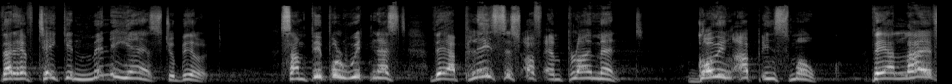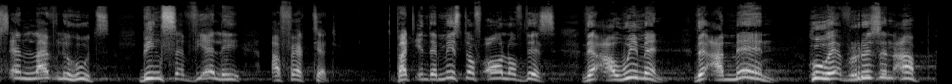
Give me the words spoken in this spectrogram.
that have taken many years to build. Some people witnessed their places of employment going up in smoke, their lives and livelihoods being severely affected. But in the midst of all of this, there are women, there are men who have risen up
